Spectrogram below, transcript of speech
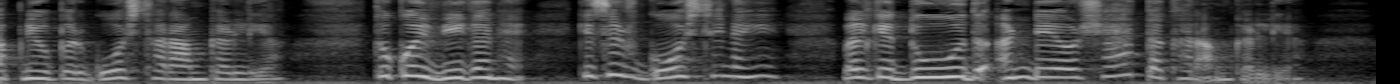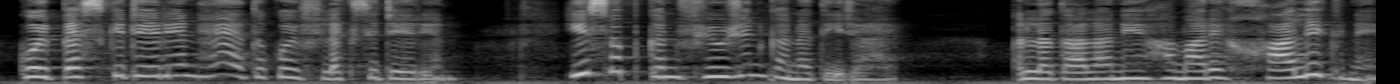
اپنے اوپر گوشت حرام کر لیا۔ تو کوئی ویگن ہے کہ صرف گوشت ہی نہیں بلکہ دودھ، انڈے اور شہد تک حرام کر لیا۔ کوئی پیسکیٹیرین ہے تو کوئی فلیکسیٹیرین یہ سب کنفیوژن کا نتیجہ ہے۔ اللہ تعالیٰ نے ہمارے خالق نے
